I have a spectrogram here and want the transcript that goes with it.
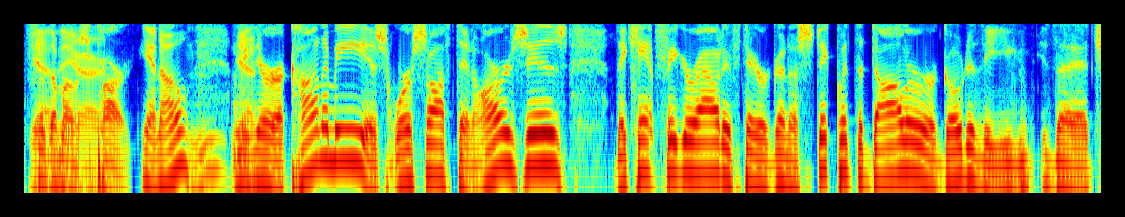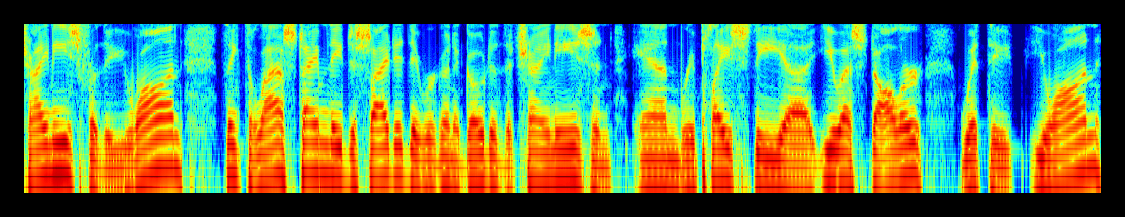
for Yeah, the most are. part. You know, mm-hmm. I Yeah. mean, their economy is worse off than ours is. They can't figure out if they're going to stick with the dollar or go to the the Chinese for the yuan. I think the last time they decided they were going to go to the Chinese and and replace the uh, U.S. dollar with the yuan,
